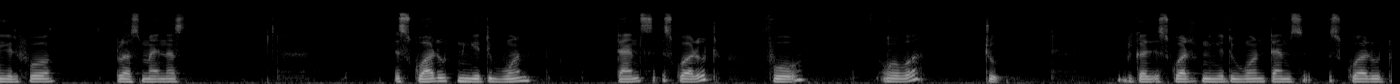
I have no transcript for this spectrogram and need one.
negative 4 plus minus square root negative 1 times square root 4 over 2 because square root negative 1 times square root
